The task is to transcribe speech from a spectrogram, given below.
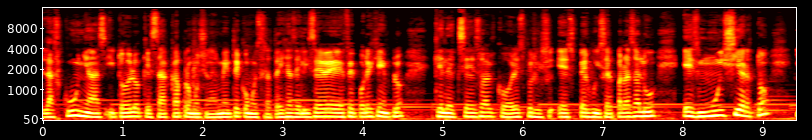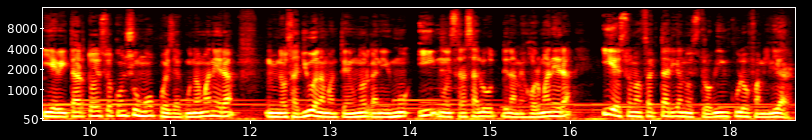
las cuñas y todo lo que saca promocionalmente como estrategias del ICBF, por ejemplo, que el exceso de alcohol es, perjudicial para la salud, es muy cierto y evitar todo este consumo, pues de alguna manera nos ayudan a mantener un organismo y nuestra salud de la mejor manera y eso no afectaría nuestro vínculo familiar.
